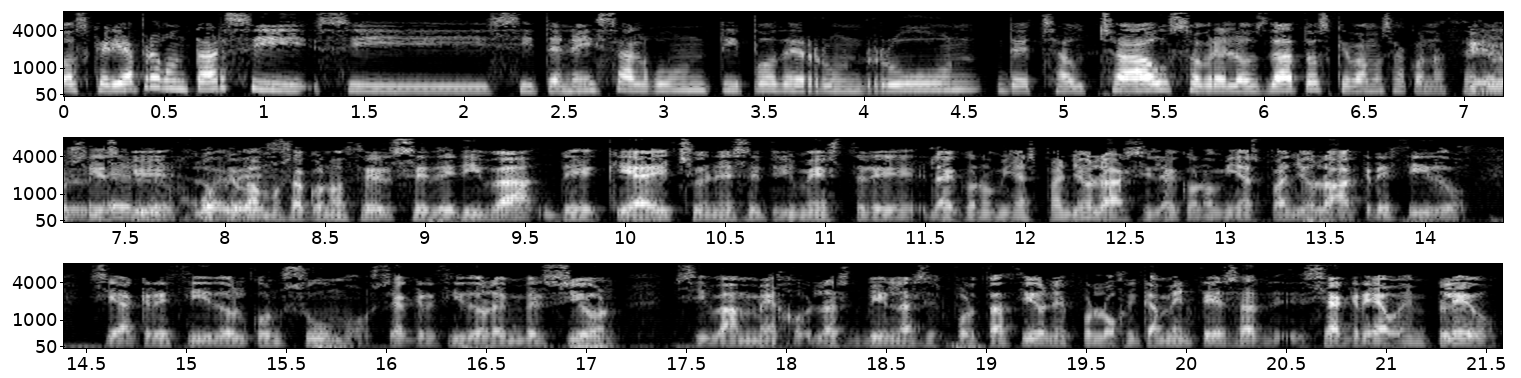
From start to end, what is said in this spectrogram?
Os quería preguntar si, si, si, tenéis algún tipo de run run, de chau chau sobre los datos que vamos a conocer. Pero si es que lo que vamos a conocer se deriva de qué ha hecho en ese trimestre la economía española. Si la economía española ha crecido, si ha crecido el consumo, si ha crecido la inversión, si van mejor, las, bien las exportaciones, pues lógicamente se ha creado empleo.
